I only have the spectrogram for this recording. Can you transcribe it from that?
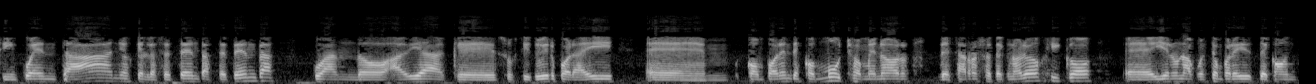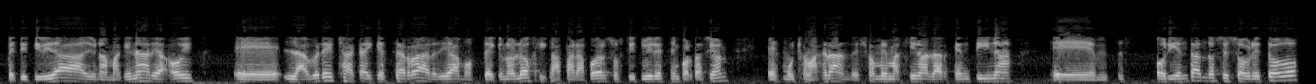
50 años, que en los 60, 70, cuando había que sustituir por ahí eh, componentes con mucho menor desarrollo tecnológico eh, y era una cuestión por ahí de competitividad, de una maquinaria. Hoy eh, la brecha que hay que cerrar, digamos, tecnológica para poder sustituir esta importación es mucho más grande. Yo me imagino a la Argentina eh, orientándose sobre todo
